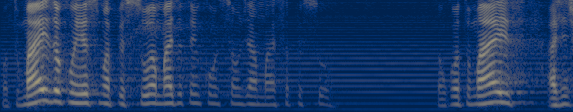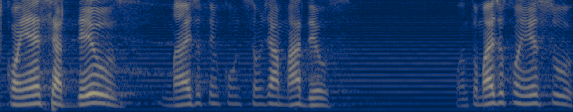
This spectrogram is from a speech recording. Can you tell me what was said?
Quanto mais eu conheço uma pessoa, mais eu tenho condição de amar essa pessoa. Então, quanto mais a gente conhece a Deus, mais eu tenho condição de amar Deus. Quanto mais eu conheço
